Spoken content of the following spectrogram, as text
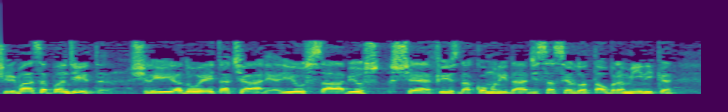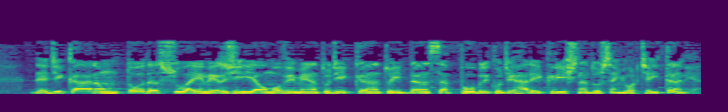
Srivasa Pandita, Shri Adwaitacharya e os sábios chefes da comunidade sacerdotal bramínica dedicaram toda a sua energia ao movimento de canto e dança público de Hare Krishna do Senhor Chaitanya.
